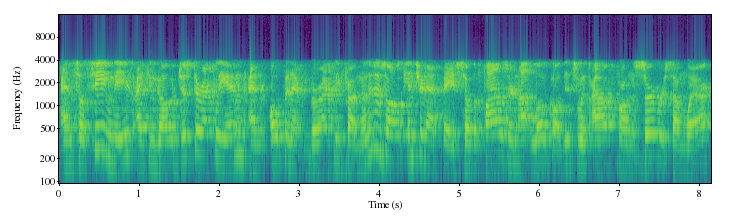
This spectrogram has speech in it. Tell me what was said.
And so seeing these, I can go just directly in and open it directly from. Now this is all internet-based, so the files are not local. This was out on a server somewhere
